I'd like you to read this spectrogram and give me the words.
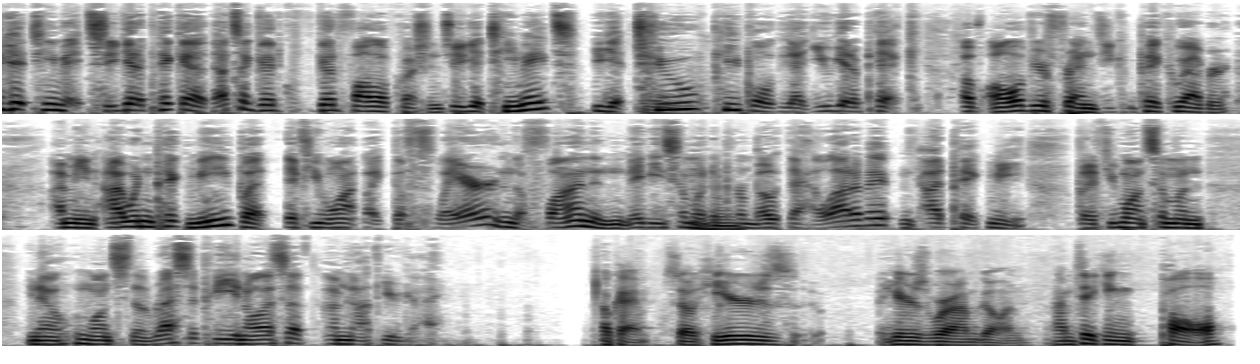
You get teammates. So you get to pick a. That's a good good follow up question. So you get teammates. You get two mm. people that you get to pick of all of your friends. You can pick whoever. I mean, I wouldn't pick me, but if you want like the flair and the fun and maybe someone to mm-hmm. promote the hell out of it, I'd pick me. But if you want someone, you know, who wants the recipe and all that stuff, I'm not your guy. Okay, so here's here's where I'm going. I'm taking Paul,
